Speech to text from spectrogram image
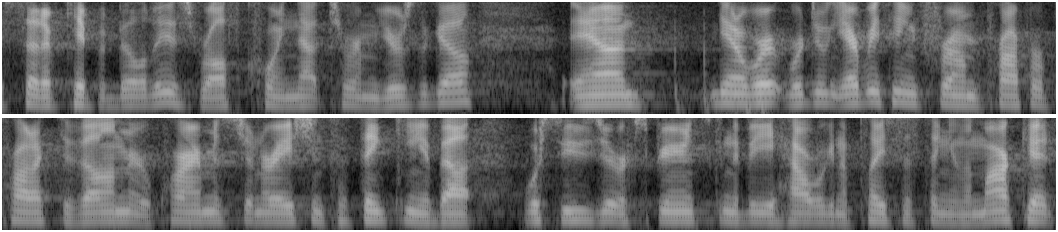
set of capabilities. Rolf coined that term years ago. And you know, we're, we're doing everything from proper product development, requirements generation, to thinking about what's the user experience going to be, how we're going to place this thing in the market,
